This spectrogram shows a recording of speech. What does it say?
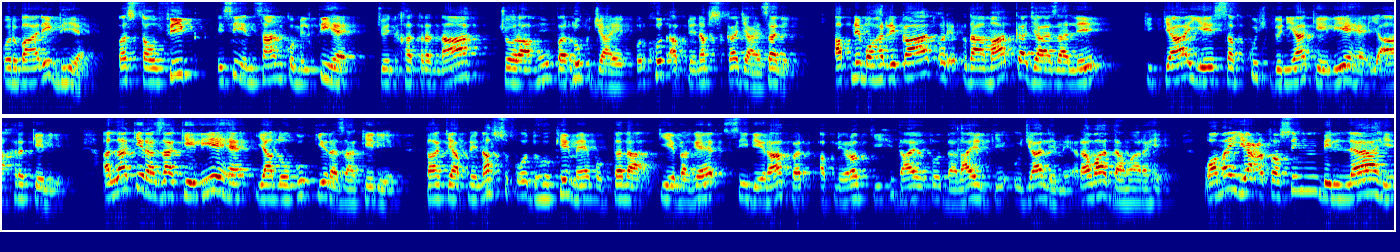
اور باریک بھی ہے بس توفیق اسی انسان کو ملتی ہے جو ان خطرناک چوراہوں پر رک جائے اور خود اپنے نفس کا جائزہ لے۔ اپنے محرکات اور اقدامات کا جائزہ لے کہ کیا یہ سب کچھ دنیا کے لیے ہے یا آخرت کے لیے۔ اللہ کی رضا کے لیے ہے یا لوگوں کی رضا کے لیے؟ تاکہ اپنے نفس کو دھوکے میں مبتلا کیے بغیر سیدھی راہ پر اپنے رب کی ہدایت و دلائل کے اجالے میں روا دما رہے۔ وَمَن يَعْتَصِم بِاللَّهِ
